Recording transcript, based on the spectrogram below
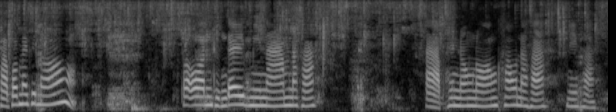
ค่ะพ่อแม่พี่น้องปะออนถึงได้มีน้ำนะคะอาบให้น้องๆเขานะคะ นี่ค่ะ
